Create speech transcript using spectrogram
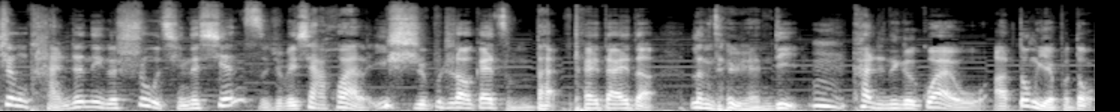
正弹着那个竖琴的仙子就被吓坏了，一时不知道该怎么办，呆呆的愣在原地，嗯，看着那个怪物啊，动也不动。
